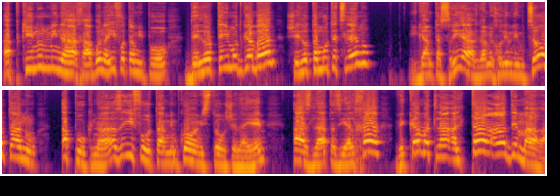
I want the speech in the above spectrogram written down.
הפקינון מנהכה, בוא נעיף אותה מפה, דלא תימות גבן, שלא תמות אצלנו. היא גם תסריח, גם יכולים למצוא אותנו. אפוקנה, אז העיפו אותה ממקום המסתור שלהם, אז לת, אז היא הלכה, וקמת לה על תרעא דמרא.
